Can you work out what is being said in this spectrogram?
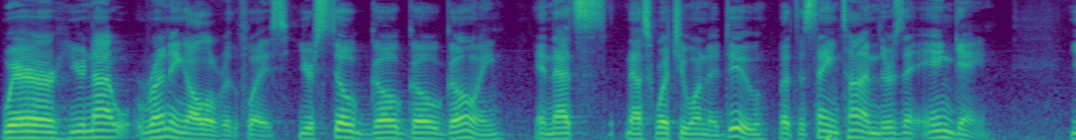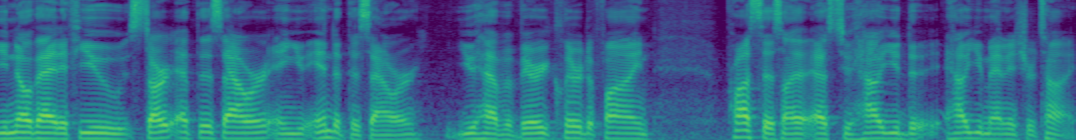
where you're not running all over the place. You're still go, go, going, and that's, that's what you want to do. But at the same time, there's an end game. You know that if you start at this hour and you end at this hour, you have a very clear defined process as to how you, do, how you manage your time.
